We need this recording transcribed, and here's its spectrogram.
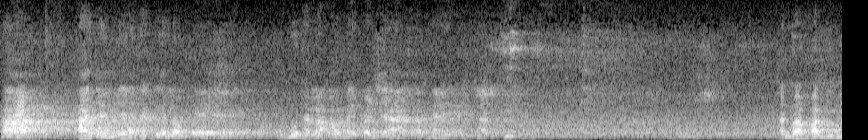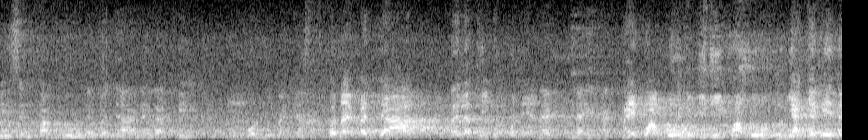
ถ้าถ้าอย่างเนี้ยถ้าเกิดเราแปลสมมติถ้าเราเอาในปัญญากับในลัทธิ อันว่าความยินดีซึ่งความรู้ในปัญญาในลัทธิของคนมีปัญญา ก็ในปัญญาในลัทธิของคนเนี้ยในในลัทธิไอความรู้ดีๆความรู้คืออยากจะเรียนใน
